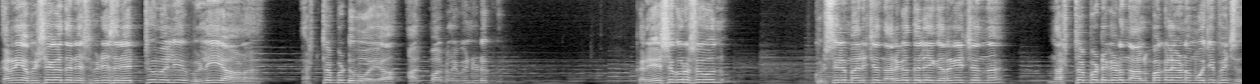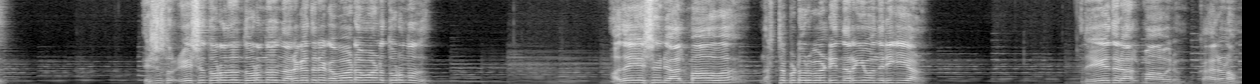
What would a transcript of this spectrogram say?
കാരണം ഈ അഭിഷേകത്തിന്റെ സ്പിരിറ്റ്സിൽ ഏറ്റവും വലിയ വിളിയാണ് നഷ്ടപ്പെട്ടു പോയ ആത്മാക്കളെ വീണ്ടെടുക്കുക. കാരണം യേശു കുറിച്ചു കുരിശിൽ മരിച്ച് നരകത്തിലേക്ക് ഇറങ്ങിച്ചെന്ന് നഷ്ടപ്പെട്ട് കിടന്ന ആത്മാക്കളെയാണ് മോചിപ്പിച്ചത്. യേശു യേശു തുറന്നത് തുറന്നത് നരകത്തിന്റെ കവാടമാണ് തുറന്നത്. അതേ യേശുവിന്റെ ആത്മാവ് നഷ്ടപ്പെട്ടവർക്ക് വേണ്ടി ഇറങ്ങി വന്നിരിക്കുകയാണ്. അതേതൊരു കാരണം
